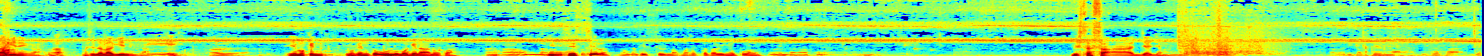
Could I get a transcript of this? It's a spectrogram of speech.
Lagi nih kah? Hah? Masih ada lagi nih kah? Ih. Ya makin makin ke ulu makin anu kah. Ah, Ini sisil, kan sisil nak masuk ke talinya pulang. Aku. Bisa saja jam. Kalau dikasih mau bisa saja.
